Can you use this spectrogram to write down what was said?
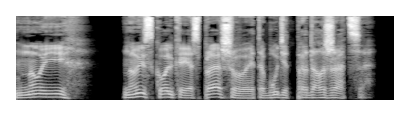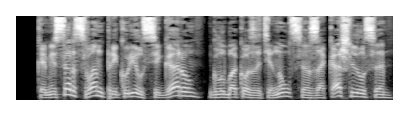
Ну и... ну и сколько, я спрашиваю, это будет продолжаться? Комиссар Сван прикурил сигару, глубоко затянулся, закашлялся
